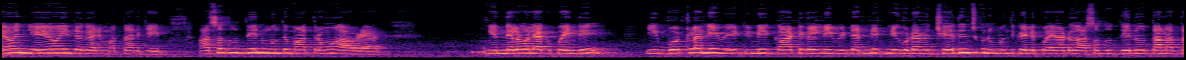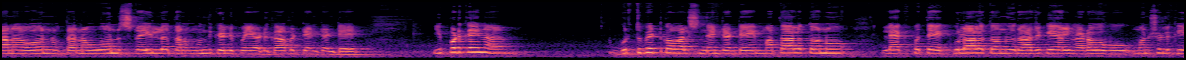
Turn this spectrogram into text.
ఏమైంది ఏమైందో కానీ మొత్తానికి అసదుద్దీన్ ముందు మాత్రం ఆవిడ నిలవలేకపోయింది. ఈ బొట్లని వీటిని కాటికల్ని వీటన్నిటిని కూడా ఛేదించుకుని ముందుకెళ్ళిపోయాడు అసదుద్దీను. తన తన ఓన్ తన ఓన్ స్టైల్లో తన ముందుకెళ్ళిపోయాడు. కాబట్టి ఏంటంటే ఇప్పటికైనా గుర్తుపెట్టుకోవాల్సింది ఏంటంటే మతాలతోనూ లేకపోతే కులాలతోనూ రాజకీయాలు నడవవు. మనుషులకి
